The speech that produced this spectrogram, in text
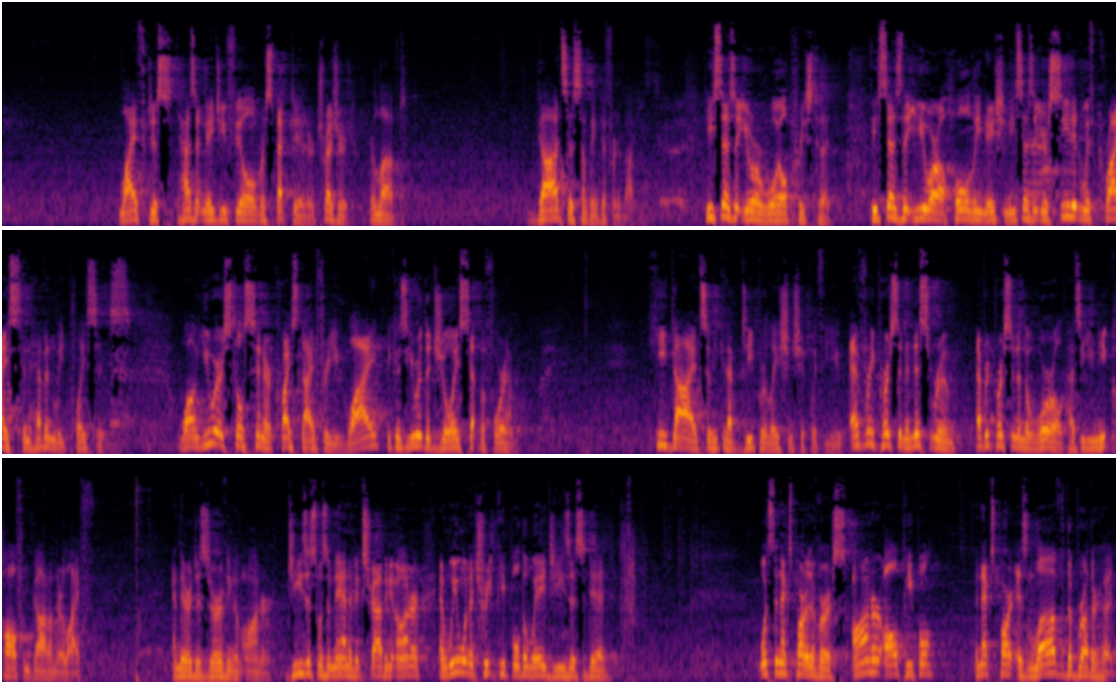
life just hasn't made you feel respected or treasured or loved. God says something different about you. He says that you're a royal priesthood. He says that you are a holy nation. He says that you're seated with Christ in heavenly places. While you were still sinner, Christ died for you. Why? Because you were the joy set before him. He died so he could have deep relationship with you. Every person in this room, every person in the world has a unique call from God on their life. And they're deserving of honor. Jesus was a man of extravagant honor, and we want to treat people the way Jesus did. What's the next part of the verse? Honor all people. The next part is love the brotherhood.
